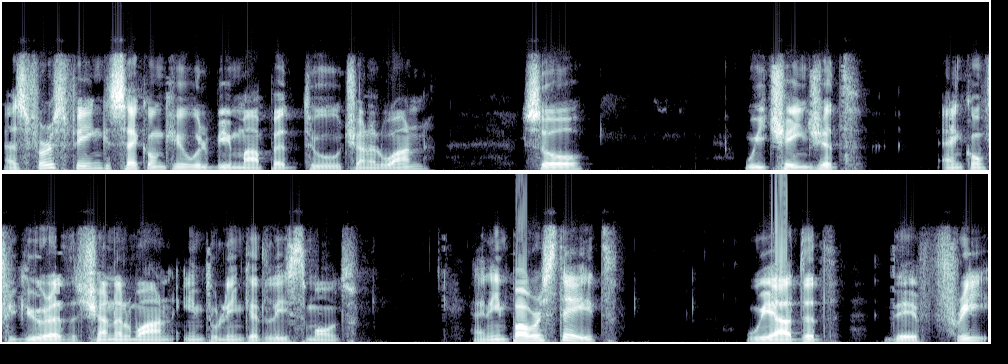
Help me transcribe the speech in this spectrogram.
As first thing, second queue will be mapped to channel 1. So we changed and configured channel 1 into linked list mode. And in power state, we added the three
